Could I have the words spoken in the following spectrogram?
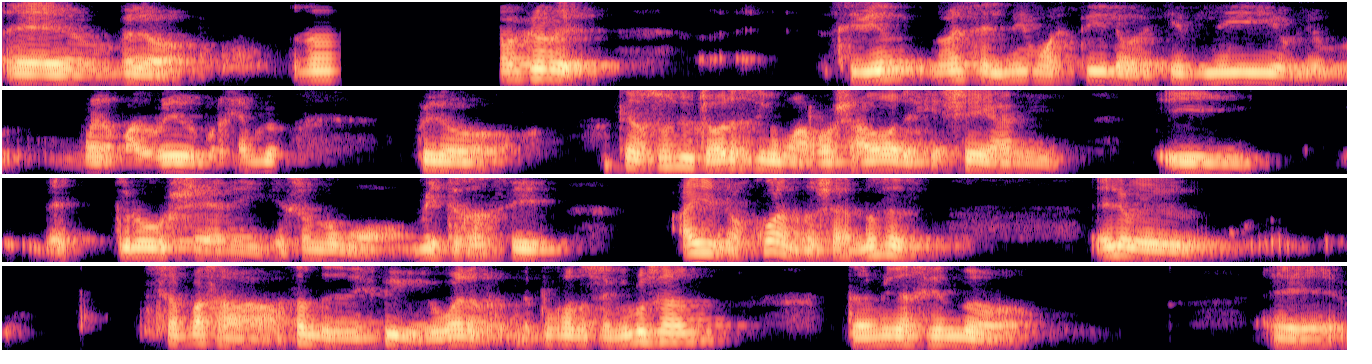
Eh, pero. No, no, creo que. Si bien no es el mismo estilo de Kid Lee o que. Bueno, Madrid, por ejemplo. Pero. Claro, son luchadores así como arrolladores que llegan y, y destruyen y que son como vistos así. Hay unos cuantos ya, entonces es lo que ya pasa bastante en NXT, que bueno, después cuando se cruzan termina siendo eh,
